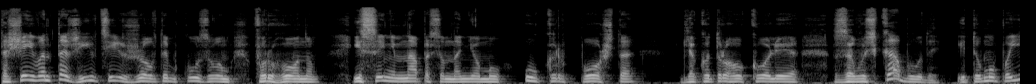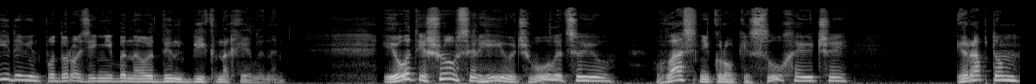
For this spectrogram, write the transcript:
та ще й вантажівці з жовтим кузовом, фургоном і синім написом на ньому Укрпошта, для котрого колія завузька буде, і тому поїде він по дорозі ніби на один бік нахиленим. І от ішов Сергійович вулицею, власні кроки слухаючи, і раптом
